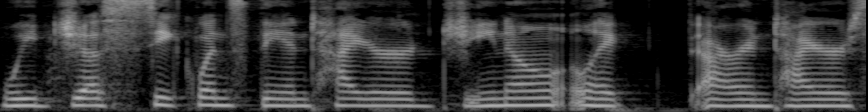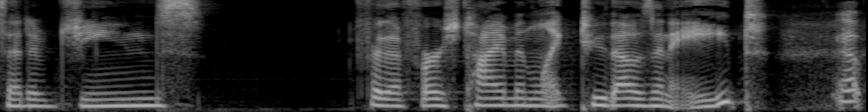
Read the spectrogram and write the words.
we just sequenced the entire genome, like our entire set of genes for the first time in like 2008. Yep.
